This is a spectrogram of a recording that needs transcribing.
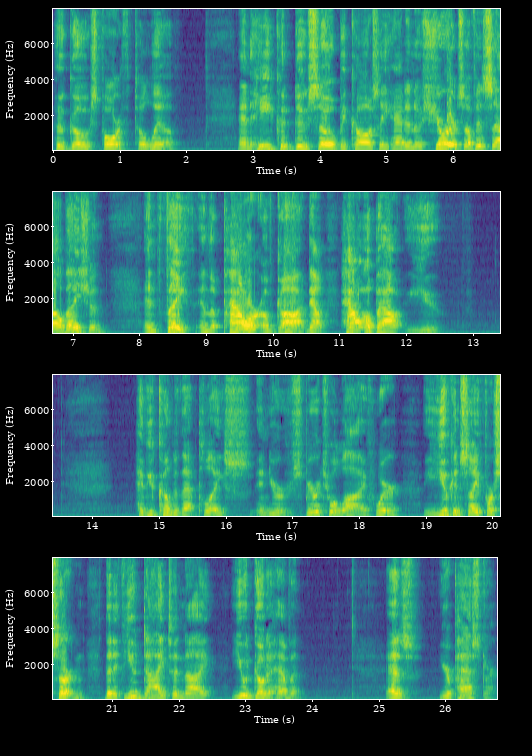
who goes forth to live. And he could do so because he had an assurance of his salvation and faith in the power of God. Now, how about you? Have you come to that place in your spiritual life where you can say for certain that if you died tonight, you would go to heaven? As your pastor,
